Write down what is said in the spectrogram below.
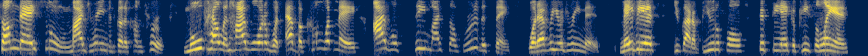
someday soon, my dream is going to come true. Move hell and high water, whatever, come what may, I will see myself through to this thing, whatever your dream is. Maybe it's you've got a beautiful 50-acre piece of land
